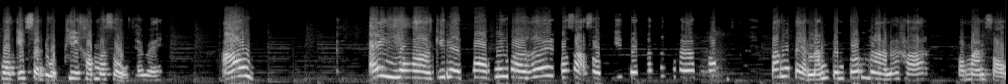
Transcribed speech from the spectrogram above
พอกิฟสะดุดพี่เขามาส่งใช่ไหม เอ้า ไอ้ยากิเลสบอกไม่ว่าเฮ้ยเขาสะสมกิเลสมาตั้งนานแล้วตั้งแต่นั้นเป็นต้นมานะคะ ประมาณสอง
